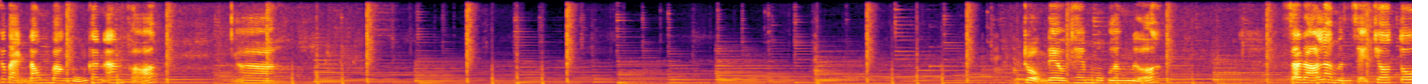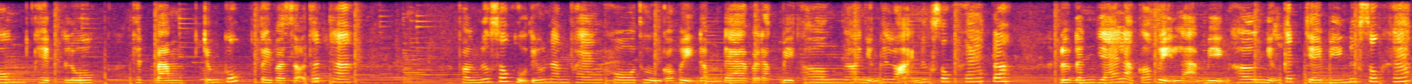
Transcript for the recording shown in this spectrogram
các bạn đông bằng muỗng canh ăn phở. À, trộn đều thêm một lần nữa. Sau đó là mình sẽ cho tôm, thịt luộc, thịt bằm, trứng cút, tùy vào sở thích ha. Phần nước sốt hủ tiếu nam phan khô thường có vị đậm đà và đặc biệt hơn ờ, những cái loại nước sốt khác đó. Được đánh giá là có vị lạ miệng hơn những cách chế biến nước sốt khác,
